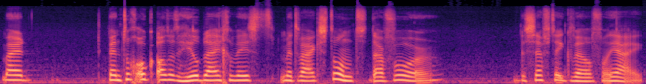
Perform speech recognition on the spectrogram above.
Maar ik ben toch ook altijd heel blij geweest met waar ik stond. Daarvoor besefte ik wel van, ja, ik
